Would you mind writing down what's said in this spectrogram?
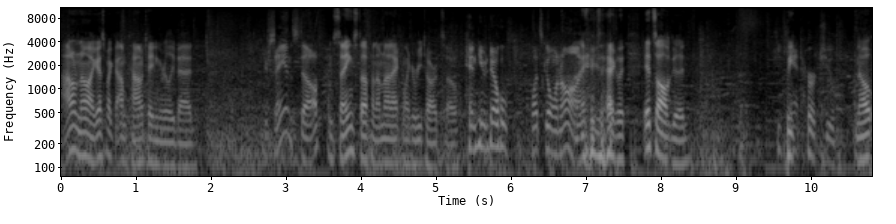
I don't know. I guess my, I'm commentating really bad. You're saying stuff, I'm saying stuff and I'm not acting like a retard, so. and you know what's going on. exactly. It's all good. He We- can't hurt you. Nope.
